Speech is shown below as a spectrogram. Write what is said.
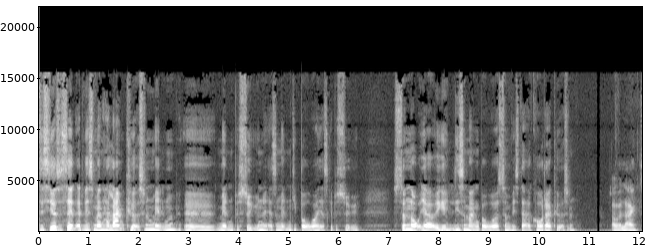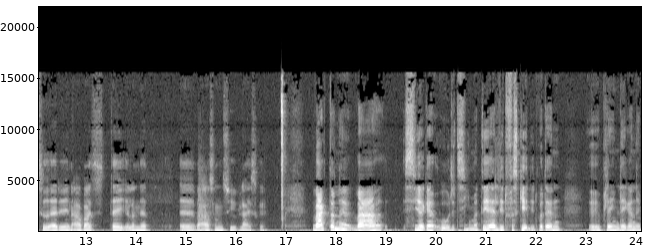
det siger sig selv, at hvis man har lang kørsel mellem, øh, mellem besøgende, altså mellem de borgere, jeg skal besøge, så når jeg jo ikke lige så mange borgere, som hvis der er kortere kørsel. Og hvor lang tid er det en arbejdsdag eller nat øh, varer som en sygeplejerske? Vagterne varer cirka 8 timer. Det er lidt forskelligt, hvordan øh, planlæggerne,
